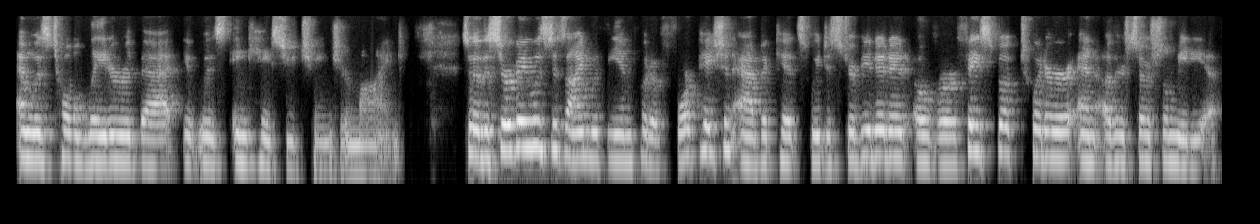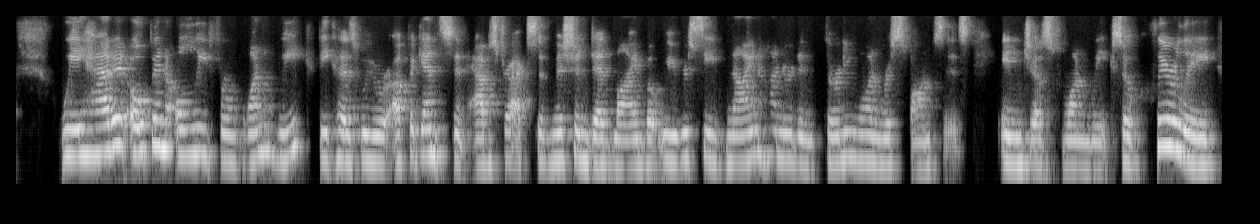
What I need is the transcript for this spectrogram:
and was told later that it was in case you change your mind. So the survey was designed with the input of four patient advocates. We distributed it over Facebook, Twitter, and other social media. We had it open only for one week because we were up against an abstract submission deadline, but we received 931 responses in just one week. So clearly,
